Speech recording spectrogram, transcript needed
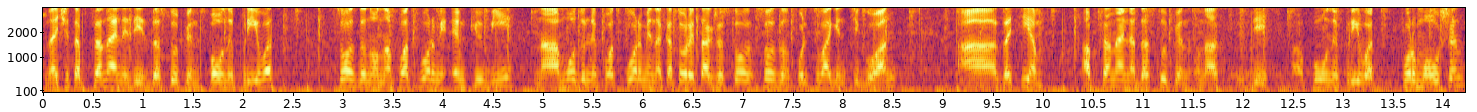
значит, опционально здесь доступен полный привод, Создан он на платформе MQB, на модульной платформе, на которой также создан Volkswagen Tiguan. А затем опционально доступен у нас здесь а, полный привод 4Motion.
